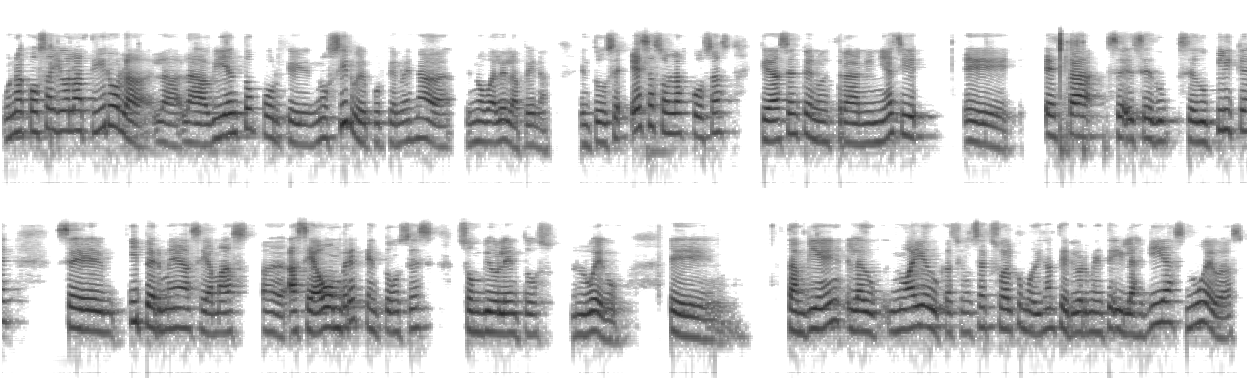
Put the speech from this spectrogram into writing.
una cosa yo la tiro, la, la, aviento porque no sirve, porque no es nada, no vale la pena. Entonces, esas son las cosas que hacen que nuestra niñez eh, esta, se, se, duplique, se hipermea hacia más, hacia hombres que entonces son violentos luego. También no hay educación sexual, como dije anteriormente, y las guías nuevas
